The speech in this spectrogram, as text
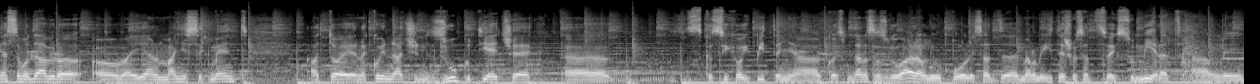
ja sam odabrao ovaj, jedan manji segment, a to je na koji način zvuk utječe uh, kod svih ovih pitanja koje smo danas razgovarali u Puli, sad e, malo mi ih teško sad sve sumirat, ali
